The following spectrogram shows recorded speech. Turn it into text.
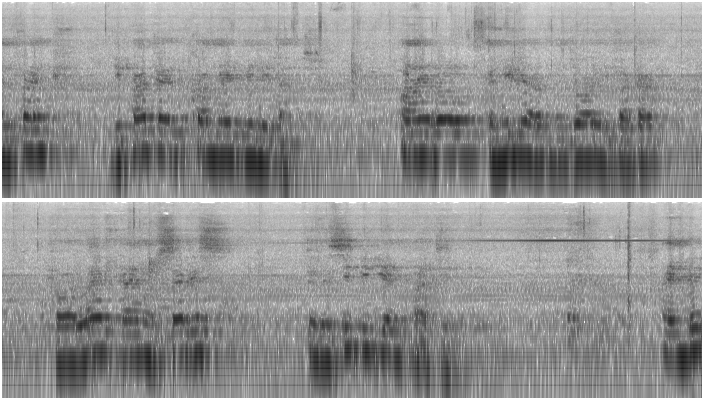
and thank departed comrade militant, Honorable Emilia Monjowa Lifaka, for a lifetime of service to the CPDM party. I pay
